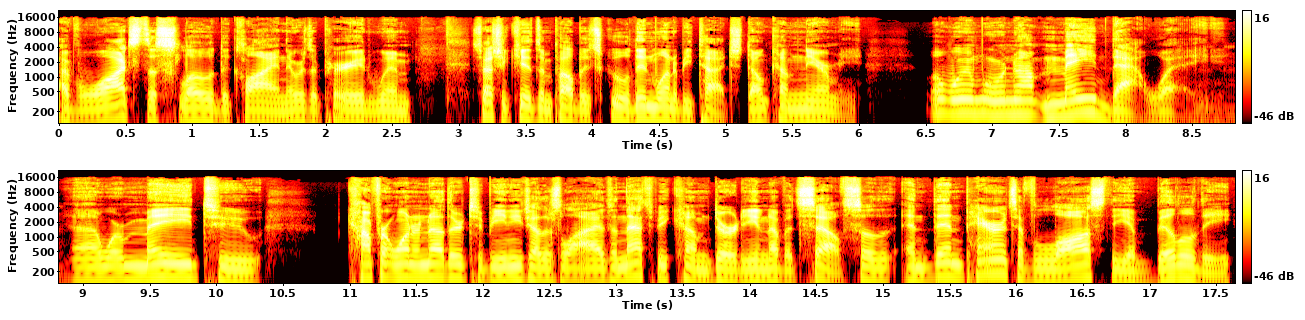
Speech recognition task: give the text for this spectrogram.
I've watched the slow decline. There was a period when, especially kids in public school, didn't want to be touched. Don't come near me. Well, we're, not made that way. Uh, we're made to comfort one another, to be in each other's lives, and that's become dirty in and of itself. So, and then parents have lost the ability,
